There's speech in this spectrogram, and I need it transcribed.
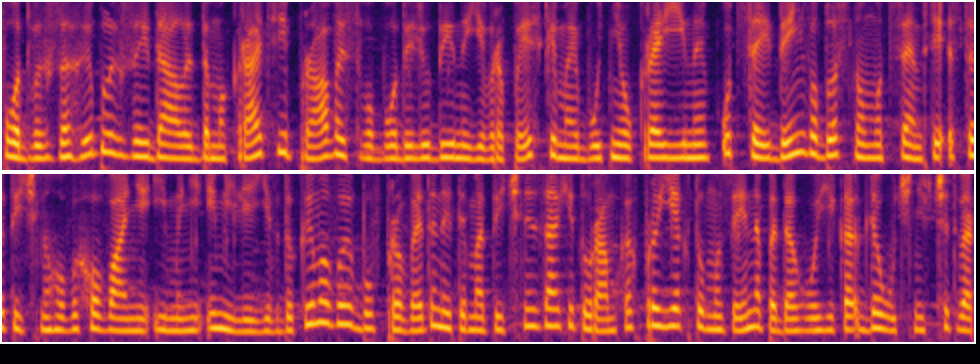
Подвиг загиблих заїдали демократії, права і свободи людини, європейське майбутнє України. У цей день в обласному центрі естетичного виховання імені Емілії Євдокимової був проведений тематичний захід у рамках проєкту Музейна педагогіка для учнів 4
